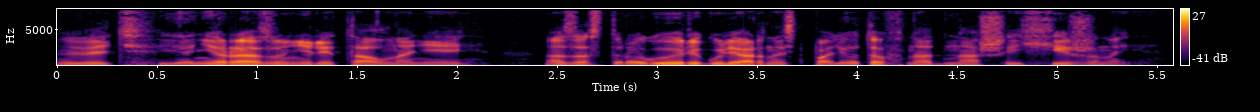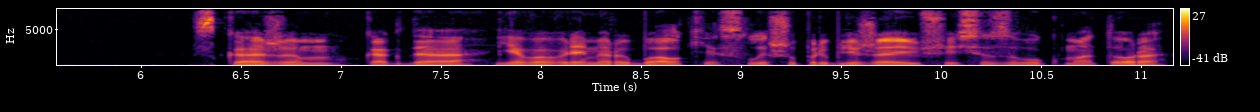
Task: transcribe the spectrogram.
ведь я ни разу не летал на ней, а за строгую регулярность полетов над нашей хижиной. Скажем, когда я во время рыбалки слышу приближающийся звук мотора,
